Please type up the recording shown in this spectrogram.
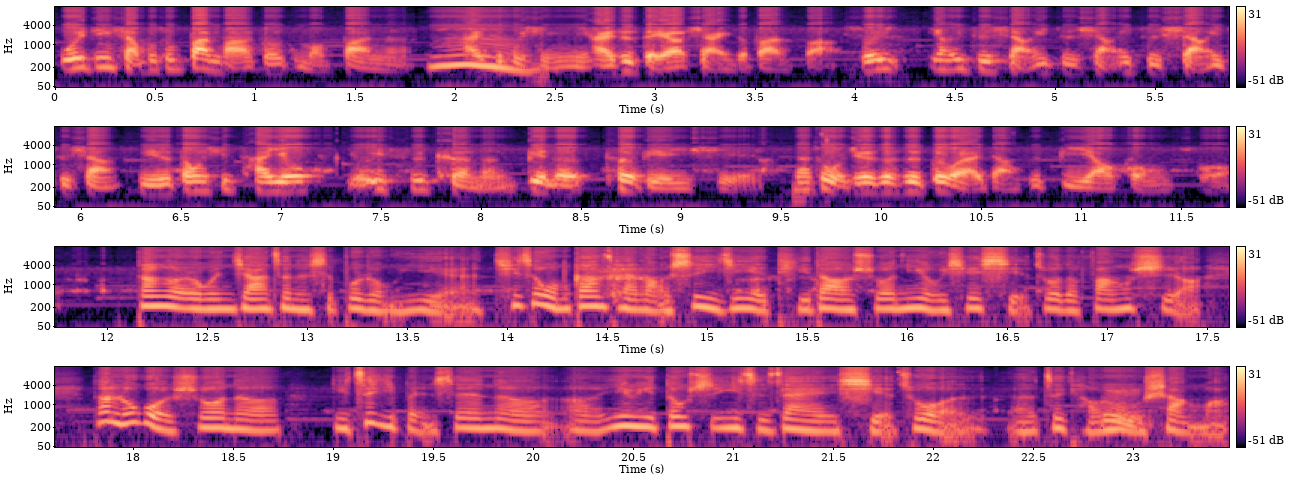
我已经想不出办法的时候怎么办呢？还是不行？你还是得要想一个办法。所以要一直想，一直想，一直想，一直想，你的东西才有有一丝可能变得特别一些。但是我觉得这是对我来讲是必要工作。当个儿文家真的是不容易。其实我们刚才老师已经也提到说，你有一些写作的方式啊。那如果说呢，你自己本身呢，呃，因为都是一直在写作呃这条路上嘛，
